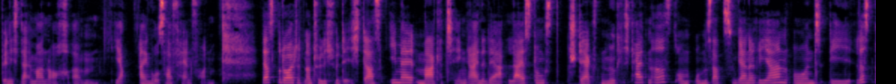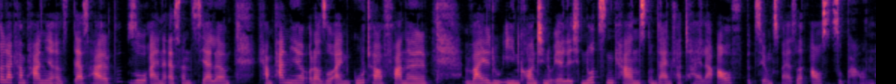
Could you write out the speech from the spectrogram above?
bin ich da immer noch ähm, ja ein großer Fan von. Das bedeutet natürlich für dich, dass E-Mail-Marketing eine der leistungsstärksten Möglichkeiten ist, um Umsatz zu generieren und die Listbuilder-Kampagne ist deshalb so eine essentielle Kampagne oder so ein guter Funnel, weil du ihn kontinuierlich nutzen kannst, um deinen Verteiler auf bzw. auszubauen.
